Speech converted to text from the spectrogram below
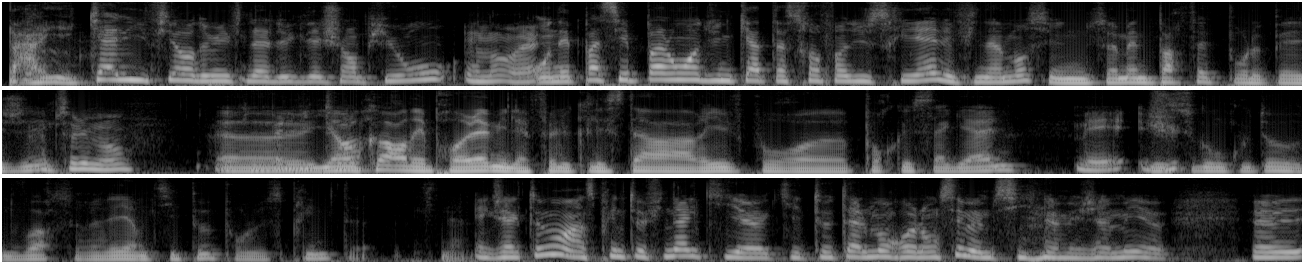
Paris est qualifié en demi-finale de Ligue des Champions. On ouais, On est passé pas loin d'une catastrophe industrielle et finalement c'est une semaine parfaite pour le PSG. absolument. Euh, Il y a encore des problèmes, il a fallu que les stars arrivent pour, pour que ça gagne. Mais Et le second couteau va devoir se réveiller un petit peu pour le sprint final. Exactement, un sprint final qui, euh, qui est totalement relancé, même s'il n'avait jamais euh, euh,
